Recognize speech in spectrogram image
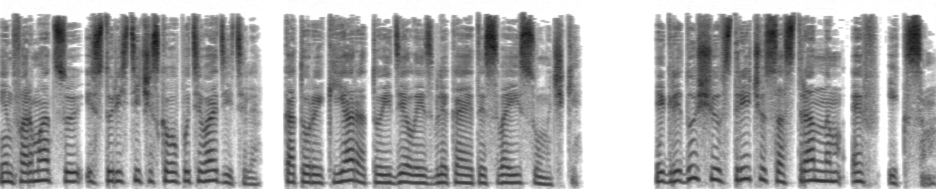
информацию из туристического путеводителя, который Кьяра то и дело извлекает из своей сумочки, и грядущую встречу со странным FX.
